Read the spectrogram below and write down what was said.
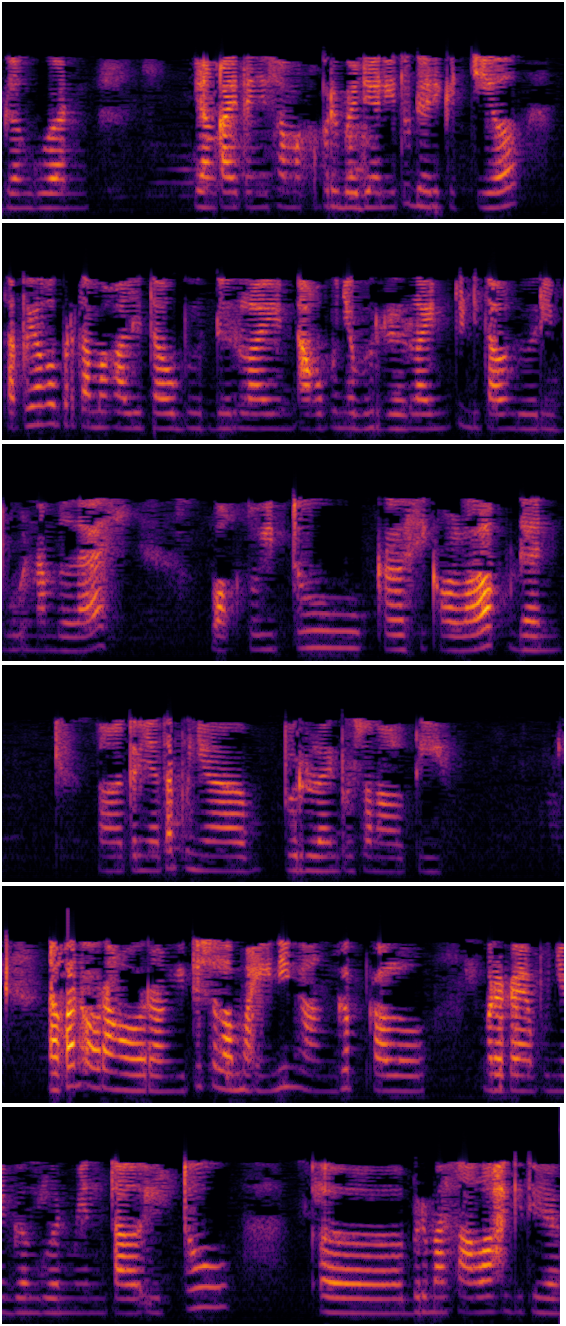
gangguan yang kaitannya sama kepribadian itu dari kecil tapi aku pertama kali tahu borderline, aku punya borderline itu di tahun 2016. Waktu itu ke psikolog dan uh, ternyata punya borderline personality. Nah kan orang-orang itu selama ini nganggep kalau mereka yang punya gangguan mental itu uh, bermasalah gitu ya.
